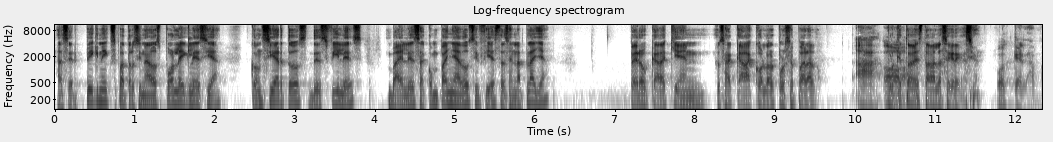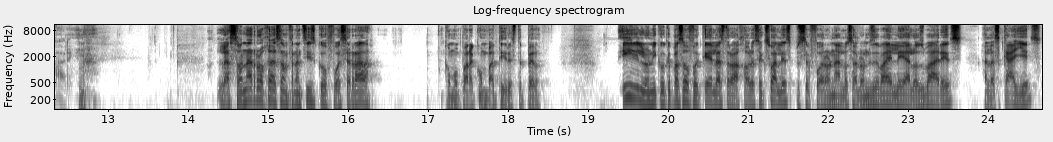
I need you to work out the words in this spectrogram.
hacer picnics patrocinados por la iglesia, conciertos, desfiles, bailes acompañados y fiestas en la playa, pero cada quien, o sea, cada color por separado. Ah, porque oh. todavía estaba la segregación. Porque la madre. La zona roja de San Francisco fue cerrada como para combatir este pedo. Y lo único que pasó fue que las trabajadoras sexuales pues, se fueron a los salones de baile, a los bares, a las calles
